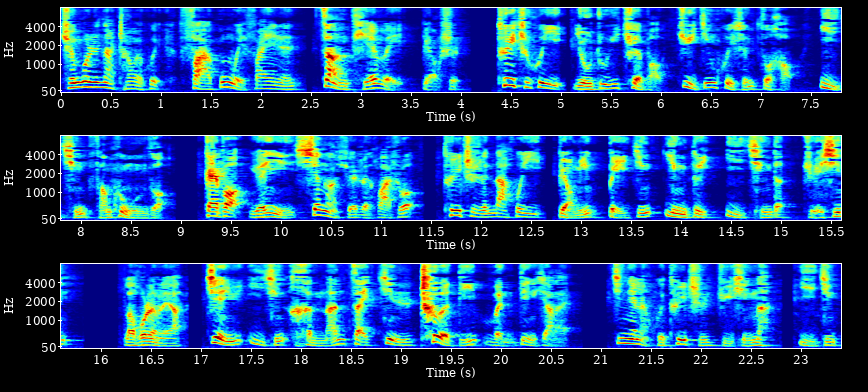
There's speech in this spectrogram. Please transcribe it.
全国人大常委会法工委发言人臧铁伟表示，推迟会议有助于确保聚精会神做好疫情防控工作。该报援引香港学者的话说，推迟人大会议表明北京应对疫情的决心。老胡认为啊。鉴于疫情很难在近日彻底稳定下来，今年两会推迟举行呢，已经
